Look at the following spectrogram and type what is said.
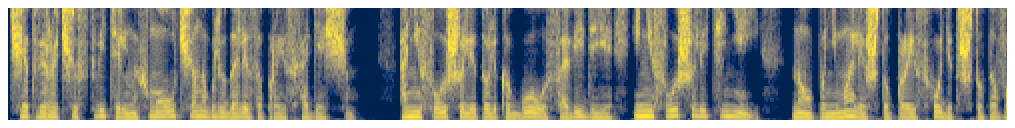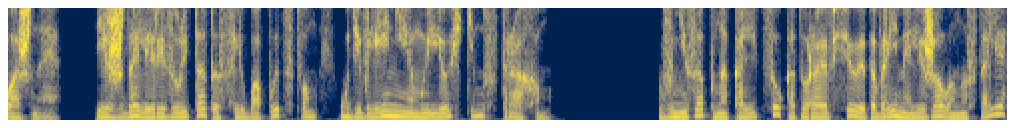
Четверо чувствительных молча наблюдали за происходящим. Они слышали только голос Овидии и не слышали теней, но понимали, что происходит что-то важное, и ждали результата с любопытством, удивлением и легким страхом. Внезапно кольцо, которое все это время лежало на столе,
